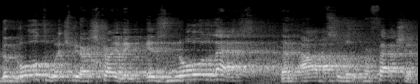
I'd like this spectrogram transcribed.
the goal to which we are striving is no less than absolute perfection.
